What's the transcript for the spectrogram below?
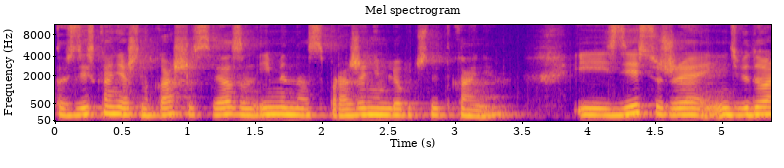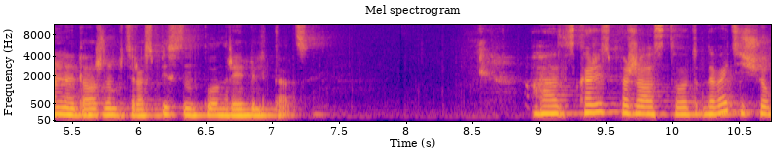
то здесь, конечно, кашель связан именно с поражением легочной ткани. И здесь уже индивидуально должен быть расписан план реабилитации. А скажите, пожалуйста, вот давайте еще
